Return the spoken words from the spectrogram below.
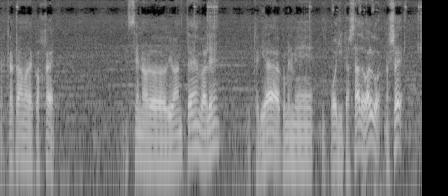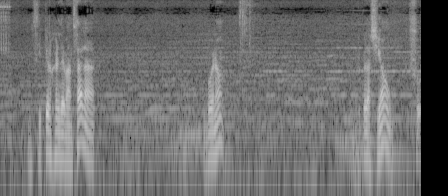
El que acabamos de coger. Este no lo dio antes, ¿vale? Me gustaría comerme un pollito asado o algo No sé. En principio el gel de manzana. Bueno Recuperación Uf.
